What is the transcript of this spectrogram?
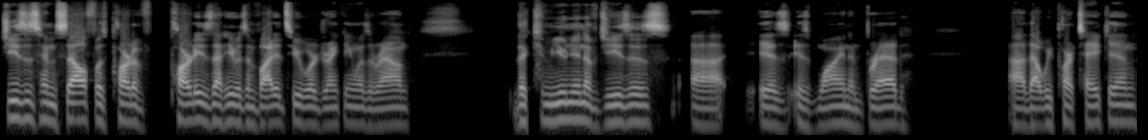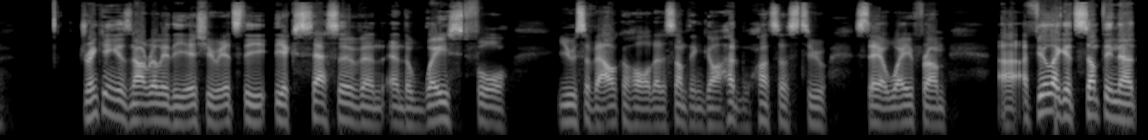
Jesus himself was part of parties that he was invited to where drinking was around. The communion of Jesus uh, is is wine and bread uh, that we partake in. Drinking is not really the issue. It's the, the excessive and, and the wasteful use of alcohol that is something God wants us to stay away from. Uh, I feel like it's something that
